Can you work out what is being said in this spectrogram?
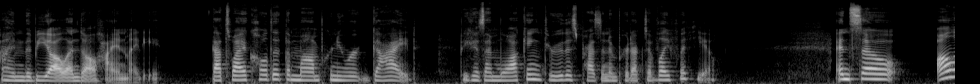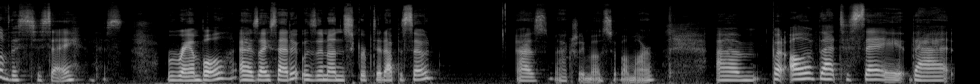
I'm the be all end all high and mighty. That's why I called it the Mompreneur Guide, because I'm walking through this present and productive life with you. And so, all of this to say, this ramble, as I said, it was an unscripted episode, as actually most of them are. Um, but all of that to say that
